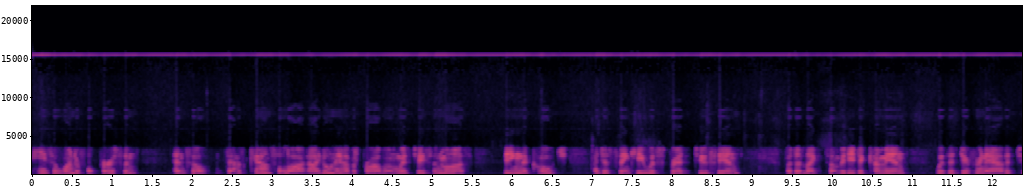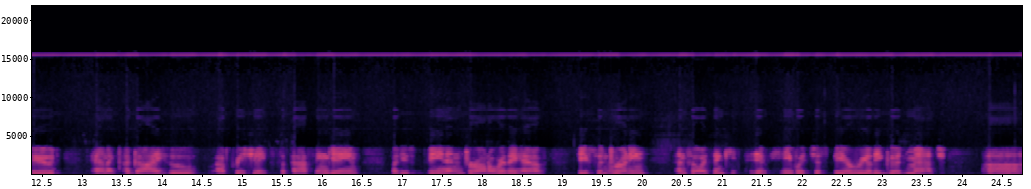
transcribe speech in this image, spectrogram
he's a wonderful person, and so that counts a lot. I don't have a problem with Jason Maas being the coach. I just think he was spread too thin. But I'd like somebody to come in with a different attitude and a, a guy who appreciates the passing game, but he's been in Toronto where they have decent running, and so I think he, he would just be a really good match. Uh,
